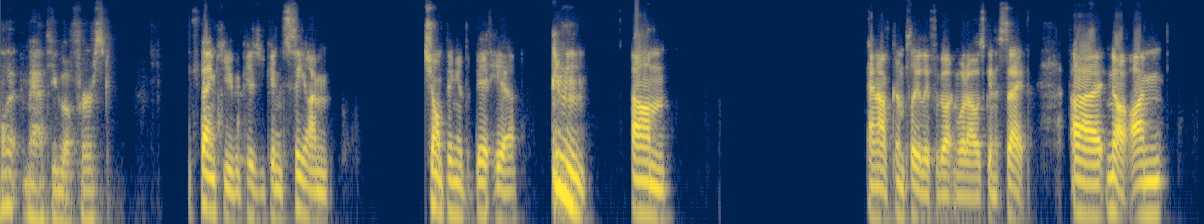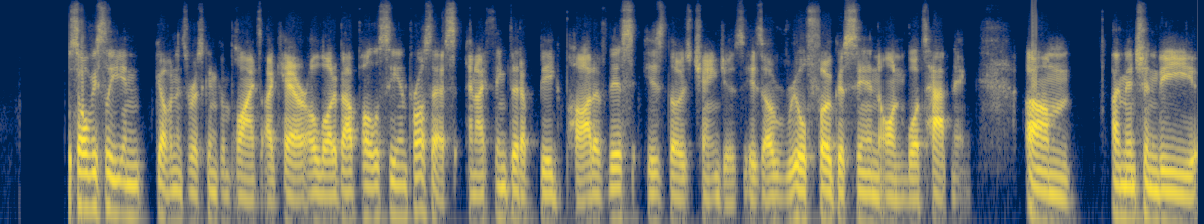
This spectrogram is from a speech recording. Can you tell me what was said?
I'll let Matthew go first. Thank you, because you can see I'm chomping at the bit here. um, and I've completely forgotten what I was going to say. Uh, no, I'm so obviously in governance, risk, and compliance, I care a lot about policy and process, and I think that a big part of this is those changes, is a real focus in on what's happening. Um, I mentioned the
